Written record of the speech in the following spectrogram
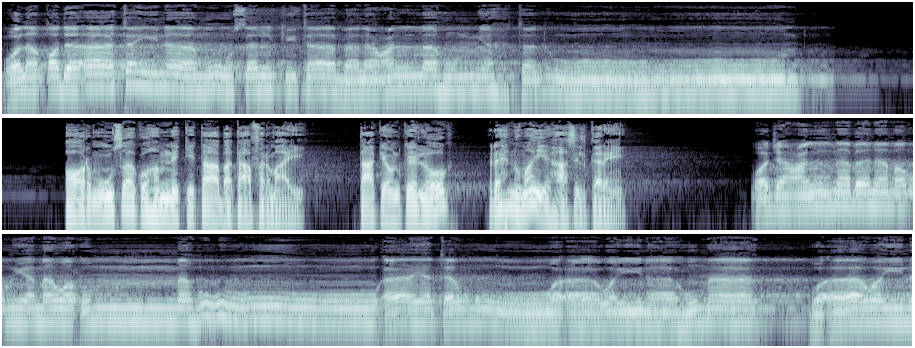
وَلَقَدْ آتَيْنَا مُوسَى الْكِتَابَ لَعَلَّهُمْ يَهْتَدُونَ۔ اور موسا کو ہم نے کتاب عطا فرمائی تاکہ ان کے لوگ رہنمائی حاصل کریں۔ وَجَعَلْنَا ابْنَ مَرْيَمَ وَأُمَّهُ آيَةً وَآوَيْنَاهُمَا وَآوَيْنَاهُمَا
